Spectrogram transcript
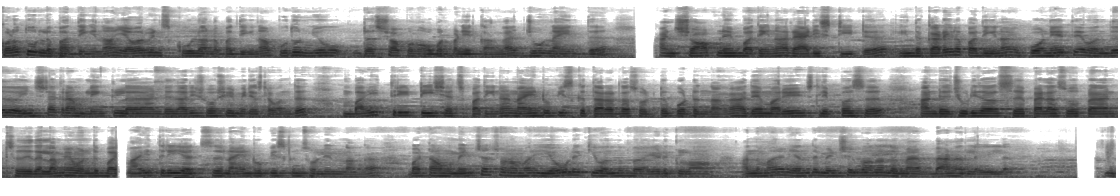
கொளத்தூரில் பார்த்தீங்கன்னா எவர்வின் ஸ்கூலாண்ட பார்த்தீங்கன்னா புது நியூ ட்ரெஸ் ஷாப் ஒன்று ஓப்பன் பண்ணியிருக்காங்க June ninth and shop name பார்த்தீங்கன்னா ரேடி ஸ்ட்ரீட்டு இந்த கடையில் பார்த்தீங்கன்னா இப்போது நேற்றே வந்து இன்ஸ்டாகிராம் லிங்க்கில் அண்டு இதாரி சோஷியல் மீடியாஸில் வந்து பை த்ரீ டிஷர்ட்ஸ் பார்த்தீங்கன்னா நைன் ருபீஸ்க்கு தரதா சொல்லிட்டு போட்டிருந்தாங்க. அதே மாதிரி slippers and churidars palazzo pants இதெல்லாமே வந்து buy buy three heads nine ருபீஸ்க்குன்னு சொல்லியிருந்தாங்க. பட் அவங்க மென்ஷன் சொன்ன மாதிரி எவ்வளோக்கு வந்து எடுக்கலாம்? அந்த மாதிரி எந்த மென்ஷனும் வந்து அந்த மே பேனரில் இல்லை.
